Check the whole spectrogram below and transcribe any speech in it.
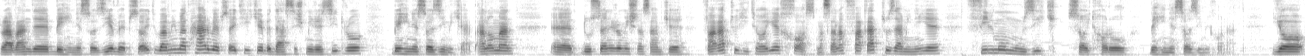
روند بهینه سازی وبسایت و میمد هر وبسایتی که به دستش می‌رسید رو بهینه سازی می‌کرد. الان من دوستانی رو می‌شناسم که فقط تو هیته های خاص مثلا فقط تو زمینه فیلم و موزیک سایت ها رو بهینه سازی می‌کنن یا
